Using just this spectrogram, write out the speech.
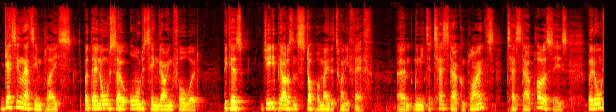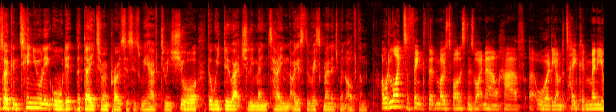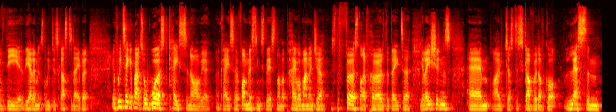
getting that in place, but then also auditing going forward because GDPR doesn't stop on May the 25th. Um, we need to test our compliance, test our policies, but also continually audit the data and processes we have to ensure that we do actually maintain, I guess, the risk management of them. I would like to think that most of our listeners right now have uh, already undertaken many of the the elements that we've discussed today, but if we take it back to a worst case scenario, okay, so if I'm listening to this and I'm a payroll manager, it's the first I've heard of the data regulations. Um, I've just discovered I've got less than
